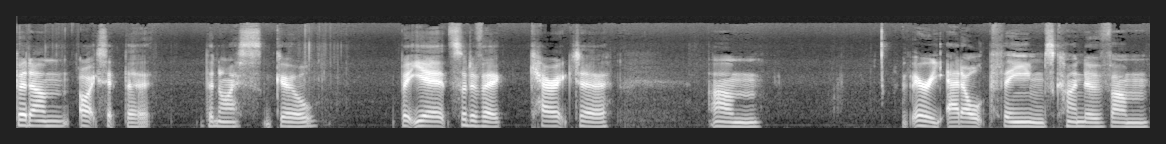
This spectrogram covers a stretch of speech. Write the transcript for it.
But um, oh, except the the nice girl. But yeah, it's sort of a character, um, very adult themes, kind of. Um,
